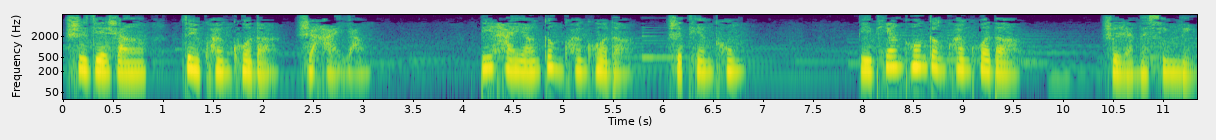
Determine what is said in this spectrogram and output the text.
世界上最宽阔的是海洋，比海洋更宽阔的是天空，比天空更宽阔的是人的心灵。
